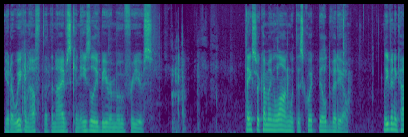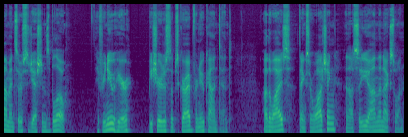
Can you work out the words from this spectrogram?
yet are weak enough that the knives can easily be removed for use. Thanks for coming along with this quick build video. Leave any comments or suggestions below. If you're new here, be sure to subscribe for new content. Otherwise, thanks for watching, and I'll see you on the next one.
